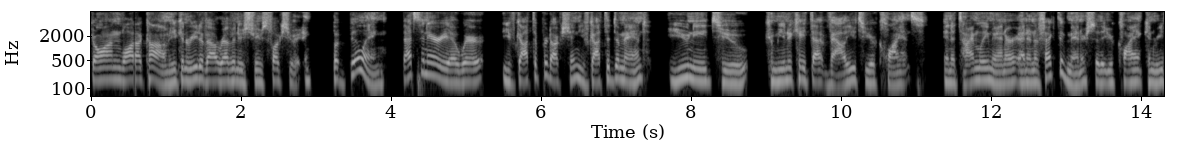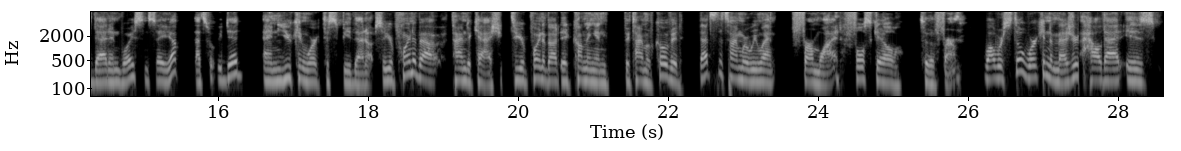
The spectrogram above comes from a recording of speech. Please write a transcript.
Go on law.com. You can read about revenue streams fluctuating. But billing, that's an area where you've got the production, you've got the demand. You need to communicate that value to your clients in a timely manner and an effective manner so that your client can read that invoice and say, yep, that's what we did. And you can work to speed that up. So your point about time to cash, to your point about it coming in the time of COVID, that's the time where we went firm wide, full scale to the firm while we're still working to measure how that is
